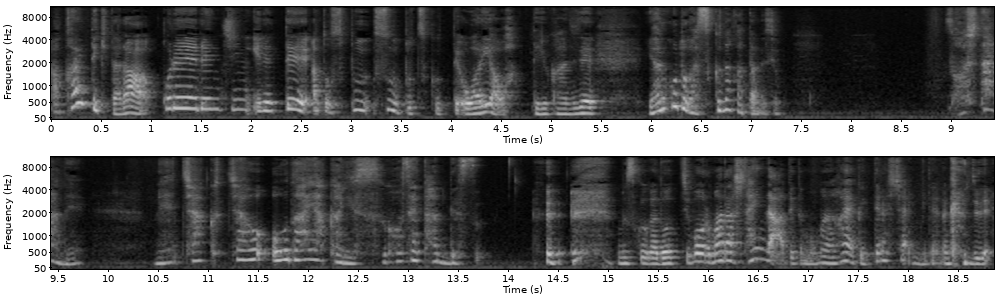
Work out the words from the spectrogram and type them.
あ帰ってきたらこれレンチン入れてあとスプスープ作って終わりやわ。っていう感じでやることが少なかったんですよ。そしたらねめちゃくちゃ穏やかに過ごせたんです。息子がドッジボールまだしたいんだって言っても、まあ、早く行ってらっしゃいみたいな感じで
